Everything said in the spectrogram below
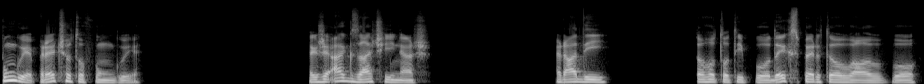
funguje, prečo to funguje. Takže ak začínaš rady tohoto typu od expertov alebo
